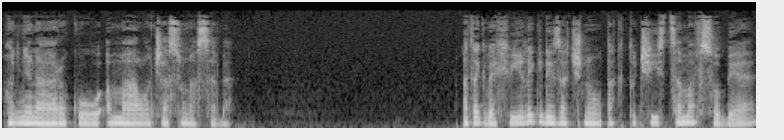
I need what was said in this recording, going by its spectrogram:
hodně nároků a málo času na sebe. A tak ve chvíli, kdy začnu takto číst sama v sobě,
